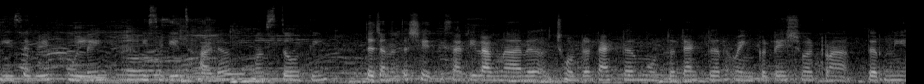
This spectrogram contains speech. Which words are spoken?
ही सगळी फुले ही सगळी झाडं मस्त होती. त्याच्यानंतर शेतीसाठी लागणारं छोटं ट्रॅक्टर मोठं ट्रॅक्टर व्यंकटेश्वर ट्रॅक्टरनी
